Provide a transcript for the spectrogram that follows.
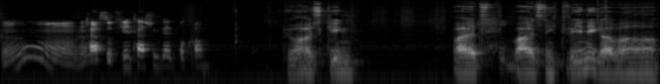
Hm, hast du viel Taschengeld bekommen? Ja, es ging. War jetzt, war jetzt nicht wenig, aber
